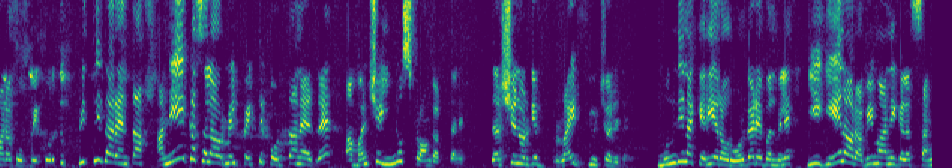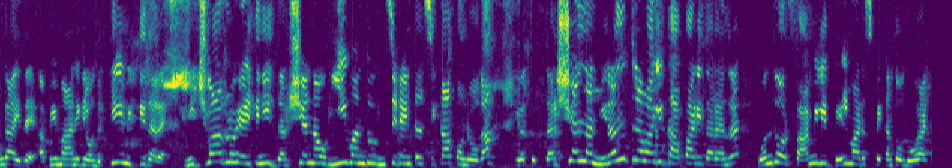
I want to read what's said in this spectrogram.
ಮಾಡಕ್ ಹೋಗ್ಬೇಕು ಹೊರತು ಬಿದ್ದಿದ್ದಾರೆ ಅಂತ ಅನೇಕ ಸಲ ಅವ್ರ ಮೇಲೆ ಪೆಟ್ಟು ಕೊಡ್ತಾನೆ ಇದ್ರೆ ಆ ಮನುಷ್ಯ ಇನ್ನೂ ಸ್ಟ್ರಾಂಗ್ ಆಗ್ತಾನೆ. ದರ್ಶನ್ ಅವ್ರಿಗೆ ಬ್ರೈಟ್ ಫ್ಯೂಚರ್ ಇದೆ. ಮುಂದಿನ ಕೆರಿಯರ್ ಅವ್ರು ಹೊರಗಡೆ ಬಂದ್ಮೇಲೆ ಈಗ ಏನ್ ಅವ್ರ ಅಭಿಮಾನಿಗಳ ಸಂಘ ಇದೆ, ಅಭಿಮಾನಿಗಳ ಒಂದು ಟೀಮ್ ಇಟ್ಟಿದ್ದಾರೆ. ನಿಜವಾಗ್ಲೂ ಹೇಳ್ತೀನಿ, ದರ್ಶನ್ ಅವ್ರು ಈ ಒಂದು ಇನ್ಸಿಡೆಂಟ್ ಅಲ್ಲಿ ಸಿಕ್ಕಾಕೊಂಡೋಗ ಇವತ್ತು ದರ್ಶನ್ ನಿರಂತರವಾಗಿ ಕಾಪಾಡಿದ್ದಾರೆ ಅಂದ್ರೆ ಒಂದು ಅವ್ರ ಫ್ಯಾಮಿಲಿ ಬೇಲ್ ಮಾಡಿಸ್ಬೇಕಂತ ಒಂದು ಹೋರಾಟ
